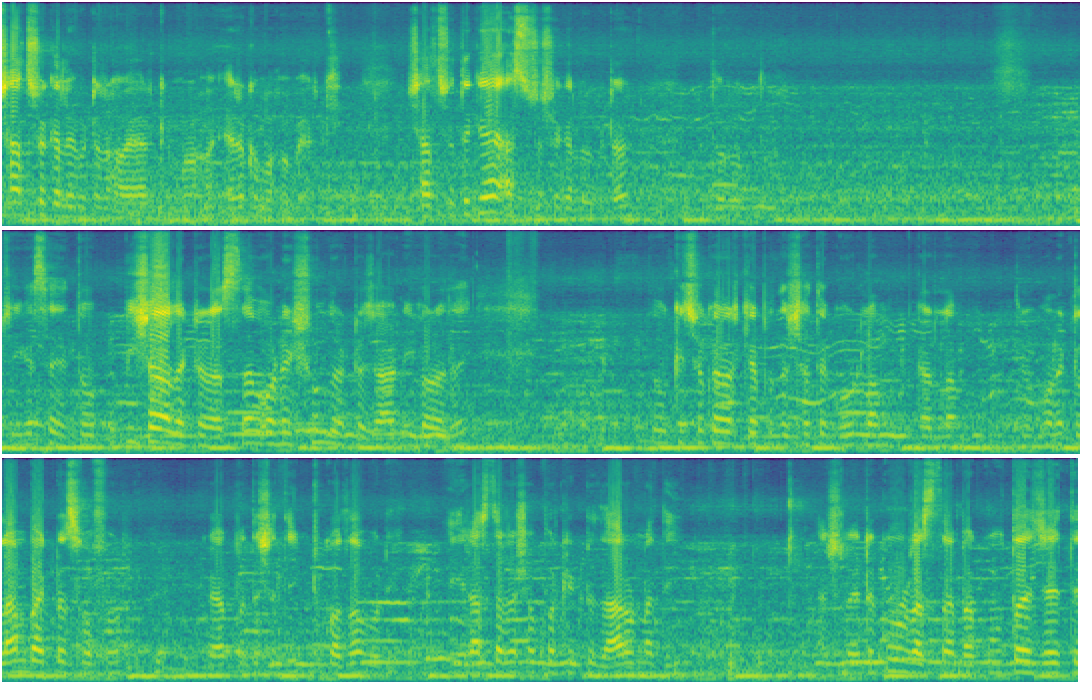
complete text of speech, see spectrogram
সাতশো কিলোমিটার হয় আর কি মনে হয় এরকম হবে আর কি। সাতশো থেকে আটশোশো কিলোমিটার দূরত্ব। ঠিক আছে, তো বিশাল একটা রাস্তা, অনেক সুন্দর একটা জার্নি করা যায়। তো কিছুক্ষণ আর কি আপনাদের সাথে ঘুরলাম, কাটলাম। অনেক লম্বা একটা সফর। আপনাদের সাথে একটু কথা বলি। এই রাস্তাটা সম্পর্কে একটু ধারণা দিই। আসলে এটা কোন রাস্তা বা কোথায় যেতে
